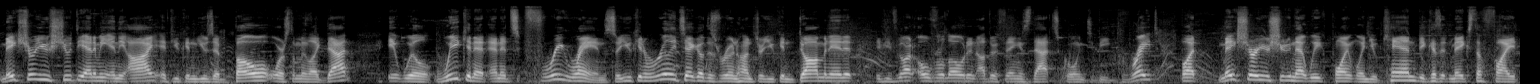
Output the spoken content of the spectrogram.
make sure you shoot the enemy in the eye. If you can use a bow or something like that, it will weaken it, and it's free reign. So you can really take out this Ruin Hunter. You can dominate it. If you've got Overload and other things, that's going to be great. But make sure you're shooting that weak point when you can, because it makes the fight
